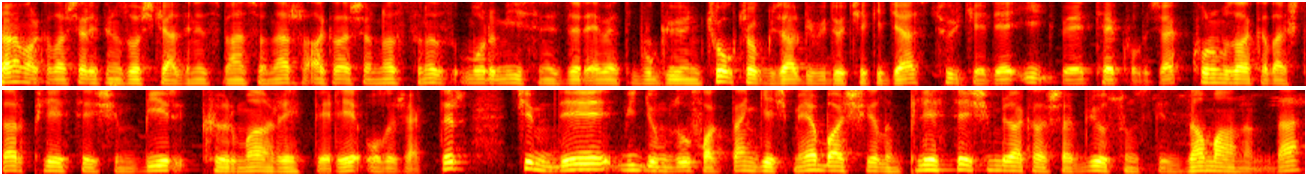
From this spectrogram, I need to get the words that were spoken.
Selam arkadaşlar hepiniz hoş geldiniz. Ben Soner. Arkadaşlar nasılsınız? Umarım iyisinizdir. Evet bugün çok çok güzel bir video çekeceğiz. Türkiye'de ilk ve tek olacak. Konumuz arkadaşlar PlayStation 1 kırma rehberi olacaktır. Şimdi videomuzu ufaktan geçmeye başlayalım. PlayStation 1 arkadaşlar biliyorsunuz ki zamanında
